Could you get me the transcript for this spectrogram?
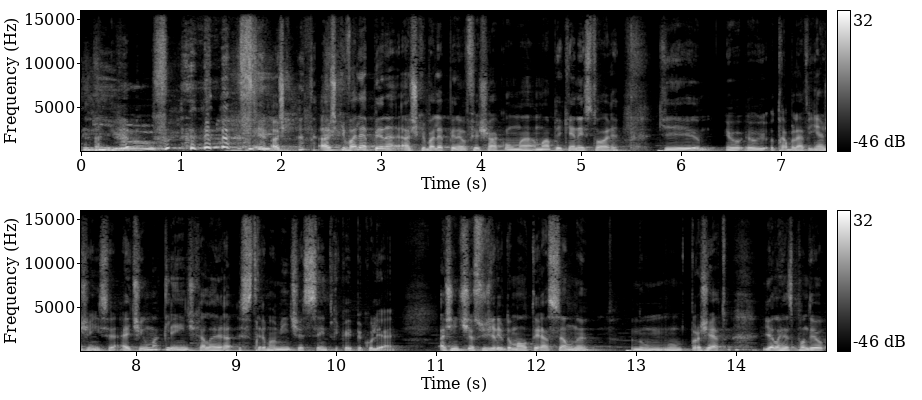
Thank you. acho, acho que vale a pena, acho que vale a pena eu fechar com uma, uma pequena história que eu, eu, eu trabalhava em agência, aí tinha uma cliente que ela era extremamente excêntrica e peculiar. A gente tinha sugerido uma alteração, né, num, num projeto, e ela respondeu:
